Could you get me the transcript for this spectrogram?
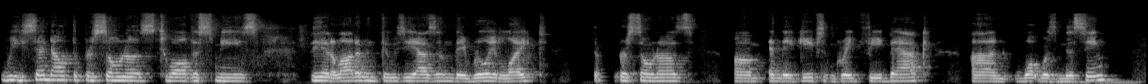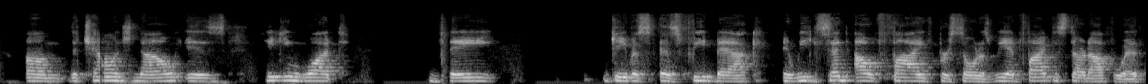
we send out the personas to all the SMEs. They had a lot of enthusiasm. They really liked the personas, um, and they gave some great feedback on what was missing. Um, the challenge now is taking what they gave us as feedback, and we sent out five personas. We had five to start off with.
